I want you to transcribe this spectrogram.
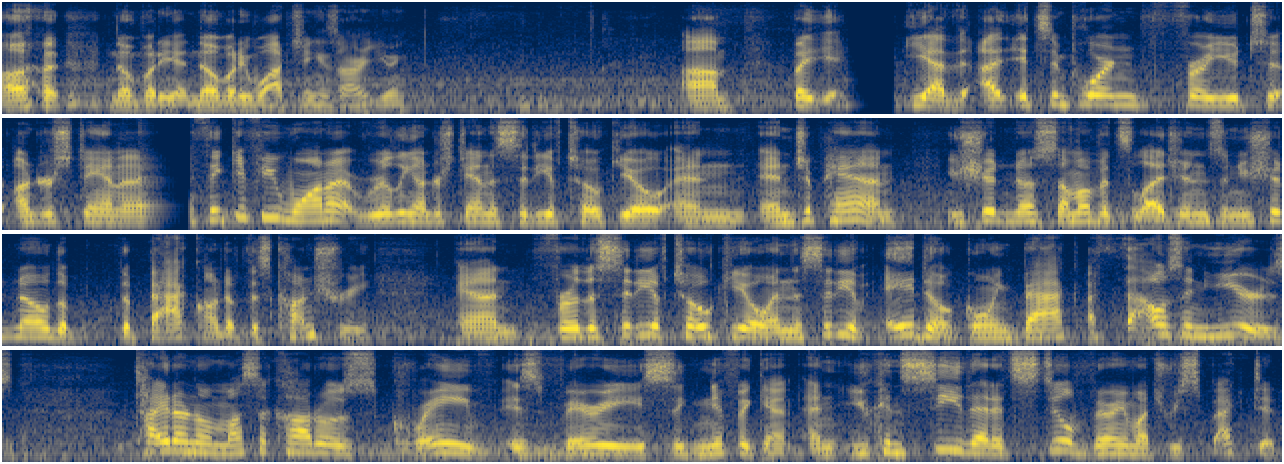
uh, nobody, nobody watching is arguing. Um, but yeah, it's important for you to understand. I think if you want to really understand the city of Tokyo and, and Japan, you should know some of its legends and you should know the, the background of this country. And for the city of Tokyo and the city of Edo, going back a thousand years, Taira no Masakado's grave is very significant, and you can see that it's still very much respected.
